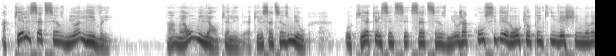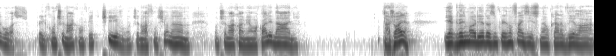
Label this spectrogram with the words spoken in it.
aqueles 700 mil é livre. Tá? Não é um milhão que é livre, é aqueles 700 mil. Porque aqueles 700 mil já considerou que eu tenho que investir no meu negócio. Para ele continuar competitivo, continuar funcionando, continuar com a mesma qualidade. Tá joia? E a grande maioria das empresas não faz isso, né? O cara vê lá,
